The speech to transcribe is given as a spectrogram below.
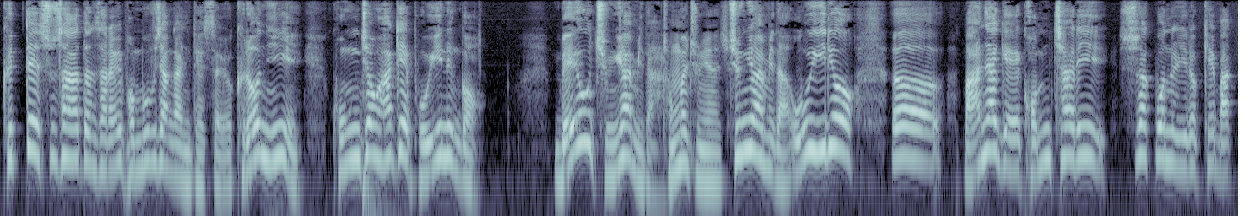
그때 수사하던 사람이 법무부 장관이 됐어요. 그러니 공정하게 보이는 거 매우 중요합니다. 정말 중요하죠. 중요합니다. 오히려 어 만약에 검찰이 수사권을 이렇게 막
